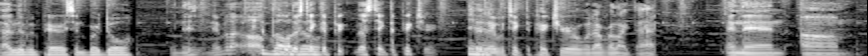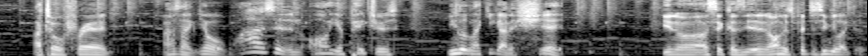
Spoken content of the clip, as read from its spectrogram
I live in Paris and Bordeaux. And, this, and they were like, oh, cool, let's take the pic, let's take the picture. So Yeah. they would take the picture or whatever like that. And then um, I told Fred, I was like, yo, why is it in all your pictures, you look like you got a shit? You know, I said, because in all his pictures, he'd be like this.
